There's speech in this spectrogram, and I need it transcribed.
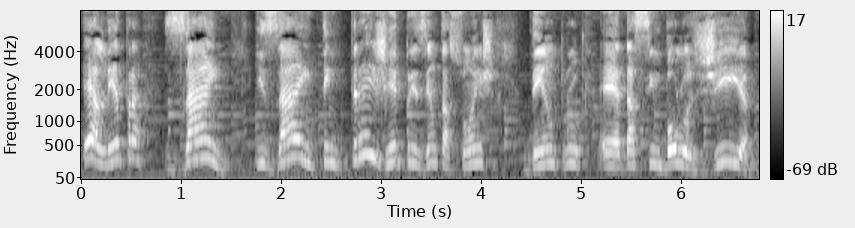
é a letra Zain. E Zain tem três representações dentro é, da simbologia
